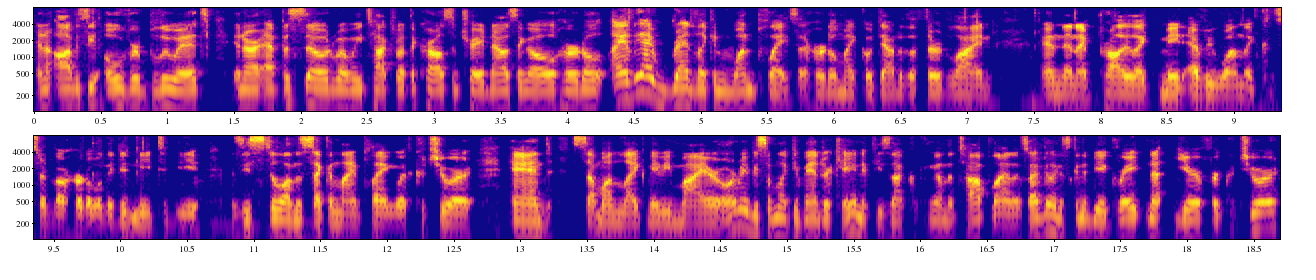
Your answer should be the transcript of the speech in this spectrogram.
and obviously overblew it in our episode when we talked about the Karlsson trade. And I was saying, oh, Hertl. I think I read like in one place that Hertl might go down to the third line, and then I probably like made everyone like concerned about Hertl when they didn't need to be because he's still on the second line playing with Couture and someone like maybe Meier or maybe someone like Evander Kane if he's not clicking on the top line. So I feel like it's going to be a great year for Couture.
